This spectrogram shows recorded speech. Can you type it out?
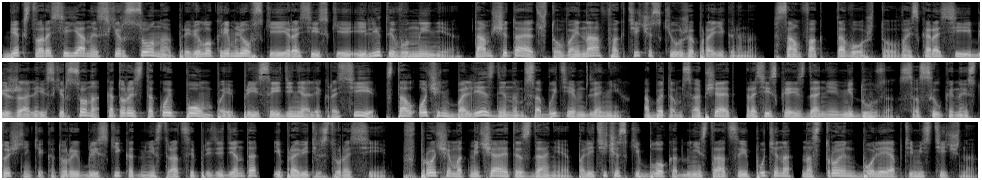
Бегство россиян из Херсона привело кремлевские и российские элиты в уныние. Там считают, что война фактически уже проиграна. Сам факт того, что войска России бежали из Херсона, который с такой помпой присоединяли к России, стал очень болезненным событием для них. Об этом сообщает российское издание «Медуза» со ссылкой на источники, которые близки к администрации президента и правительству России. Впрочем, отмечает издание, политический блок администрации Путина настроен более оптимистично.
